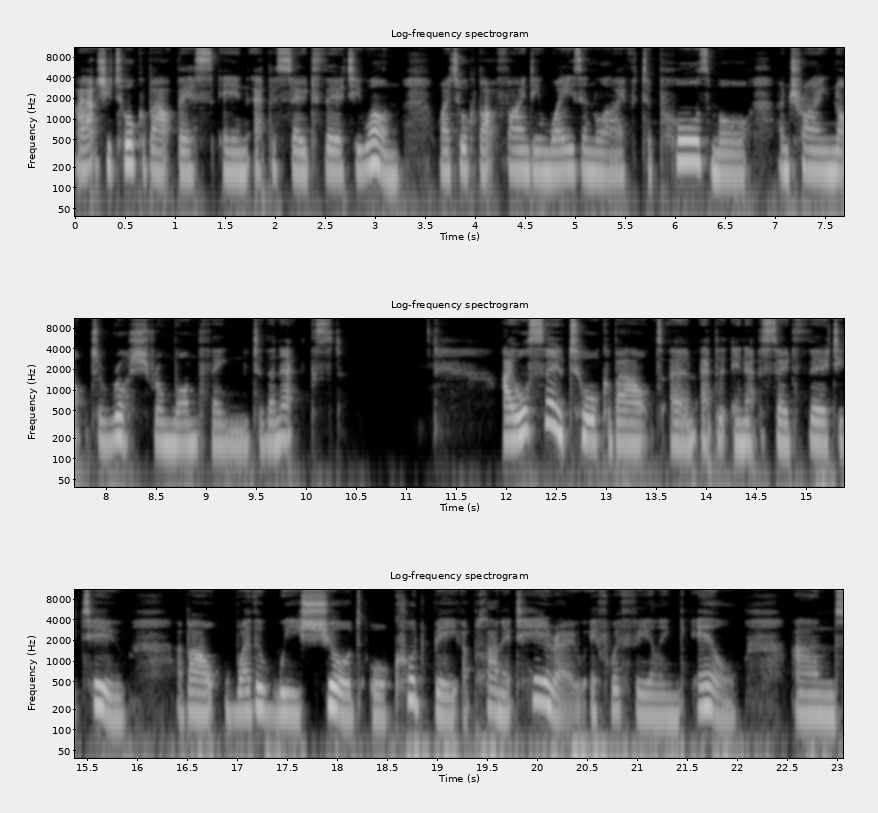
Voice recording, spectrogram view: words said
I actually talk about this in episode 31, where I talk about finding ways in life to pause more and trying not to rush from one thing to the next. I also talk about um, in episode 32 about whether we should or could be a planet hero if we're feeling ill. And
